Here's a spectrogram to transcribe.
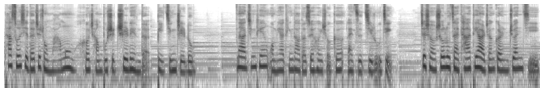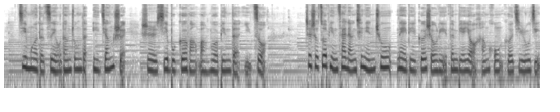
他所写的这种麻木，何尝不是痴恋的必经之路？那今天我们要听到的最后一首歌，来自季如锦，这首收录在他第二张个人专辑《寂寞的自由》当中的《一江水》，是西部歌王网络边的一作。这首作品在两千年初，内地歌手里分别有韩红和季如锦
